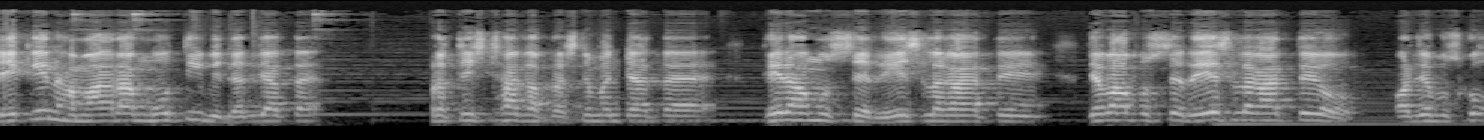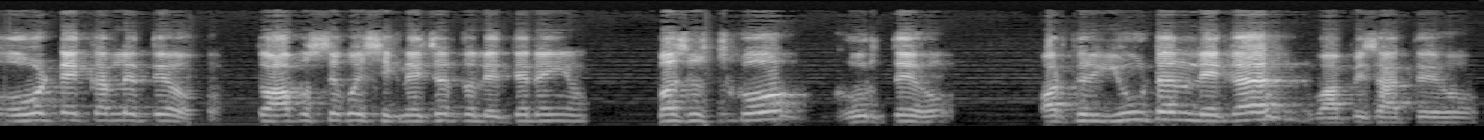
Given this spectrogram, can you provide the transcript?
लेकिन हमारा मोती बिदक जाता है, प्रतिष्ठा का प्रश्न बन जाता है। फिर हम उससे रेस लगाते हैं। जब आप उससे रेस लगाते हो और जब उसको ओवरटेक कर लेते हो तो आप उससे कोई सिग्नेचर तो लेते नहीं हो। बस उसको घूरते हो और फिर यू टर्न लेकर वापस आते हो।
